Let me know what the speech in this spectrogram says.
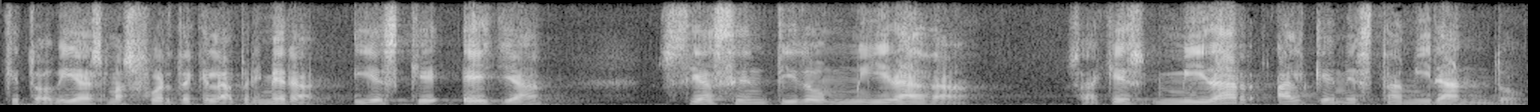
que todavía es más fuerte que la primera, y es que ella se ha sentido mirada, o sea, que es mirar al que me está mirando.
